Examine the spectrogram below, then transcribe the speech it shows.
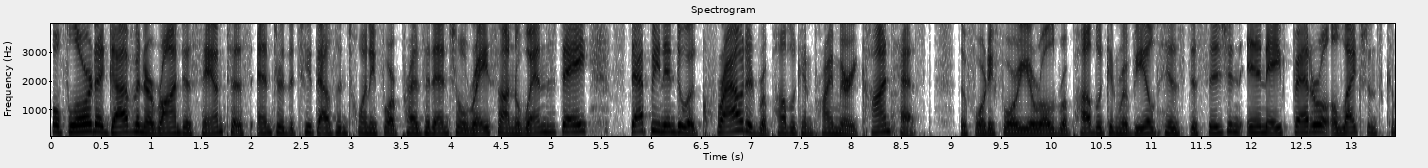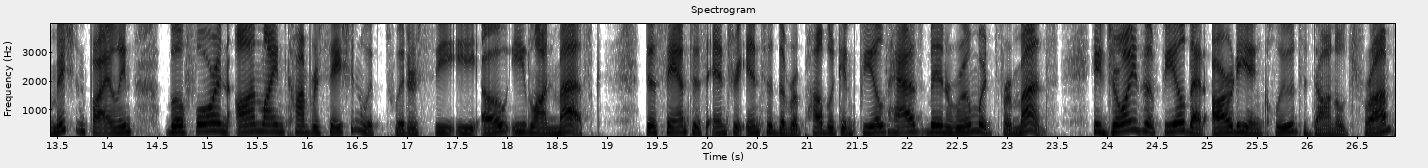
Well, Florida Governor Ron DeSantis entered the 2024 presidential race on Wednesday, stepping into a crowded Republican primary contest. The 44 year old Republican revealed his decision in a Federal Elections Commission filing before an online conversation with Twitter CEO Elon Musk. DeSantis' entry into the Republican field has been rumored for months. He joins a field that already includes Donald Trump,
